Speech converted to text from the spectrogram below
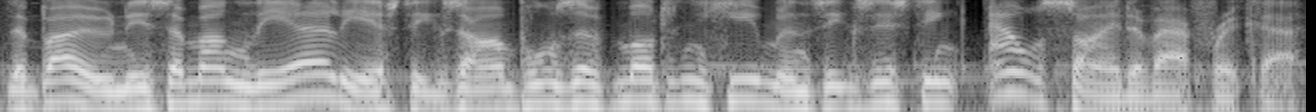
The bone is among the earliest examples of modern humans existing outside of Africa,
